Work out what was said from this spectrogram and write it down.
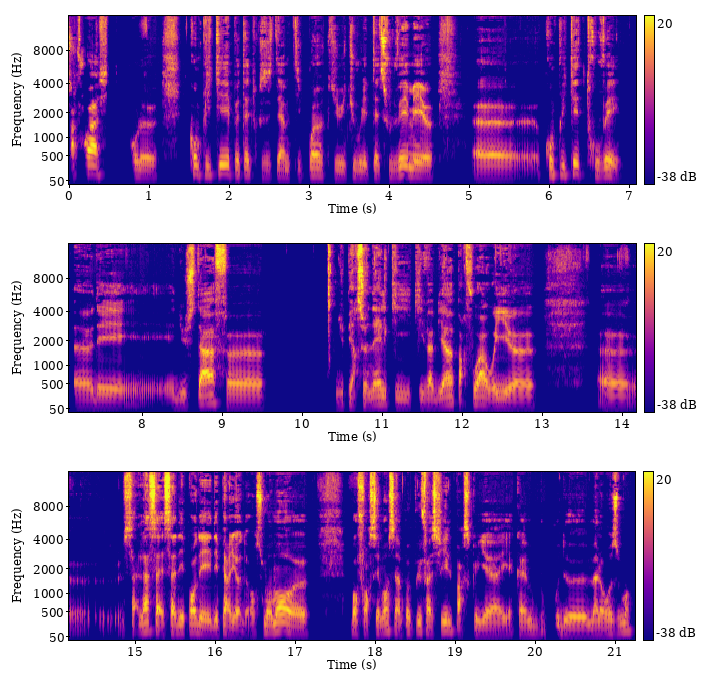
parfois, pour le compliqué, peut-être que c'était un petit point que tu, tu voulais peut-être soulever, mais euh, compliqué de trouver des, du staff, du personnel qui, qui va bien. Parfois, oui. Ça, là, ça, ça dépend des, des, périodes. En ce moment, bon, forcément, c'est un peu plus facile parce qu'il y y a quand même beaucoup de, malheureusement,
